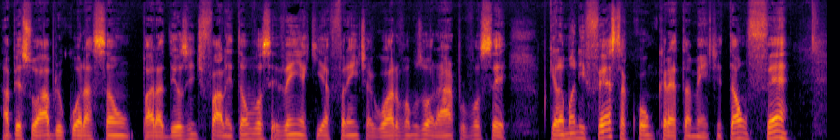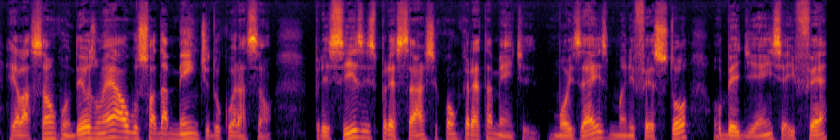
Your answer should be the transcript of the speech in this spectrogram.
a pessoa abre o coração para Deus a gente fala, então você vem aqui à frente agora, vamos orar por você. Porque ela manifesta concretamente. Então, fé, relação com Deus, não é algo só da mente do coração precisa expressar-se concretamente. Moisés manifestou obediência e fé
